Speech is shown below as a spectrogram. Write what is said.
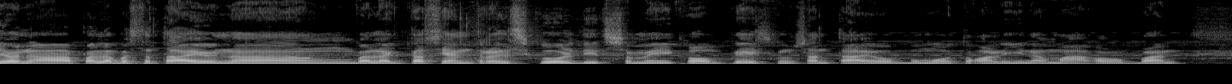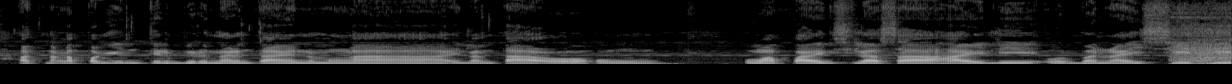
yun, ah, palabas na tayo ng Balagtas Central School dito sa may complex kung saan tayo bumoto kanina, mga kauban. At nakapag-interview na rin tayo ng mga ilang tao kung pumapayag sila sa highly urbanized city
